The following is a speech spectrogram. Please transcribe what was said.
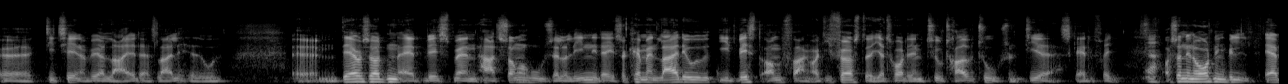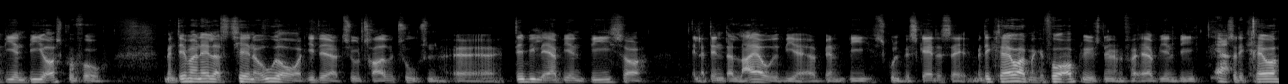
øh, de tjener ved at lege deres lejlighed ud. Øh, det er jo sådan, at hvis man har et sommerhus eller lignende i dag, så kan man lege det ud i et vist omfang, og de første, jeg tror det er 20-30.000, de er skattefri. Ja. Og sådan en ordning vil Airbnb også kunne få. Men det, man ellers tjener ud over de der 20-30.000, øh, det vil Airbnb så, eller den, der leger ud via Airbnb, skulle beskattes af. Men det kræver, at man kan få oplysningerne fra Airbnb. Ja. Så det kræver,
